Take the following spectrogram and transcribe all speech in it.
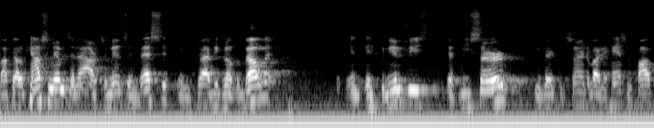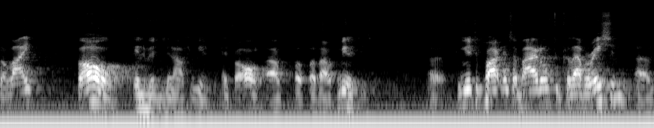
my fellow council members and I are tremendously invested in driving economic development in, in communities that we serve. We're very concerned about enhancing quality of life for all individuals in our community and for all our, of, of, our communities. Uh, community partners are vital to collaboration um,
